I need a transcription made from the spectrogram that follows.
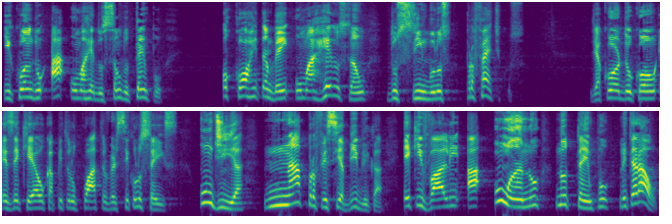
E quando há uma redução do tempo, ocorre também uma redução dos símbolos proféticos. De acordo com Ezequiel capítulo 4, versículo 6, um dia na profecia bíblica equivale a um ano no tempo literal.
